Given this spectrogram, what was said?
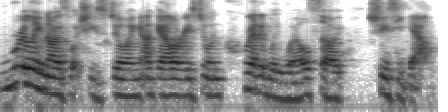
really knows what she's doing. Our galleries do incredibly well. So she's your gal.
